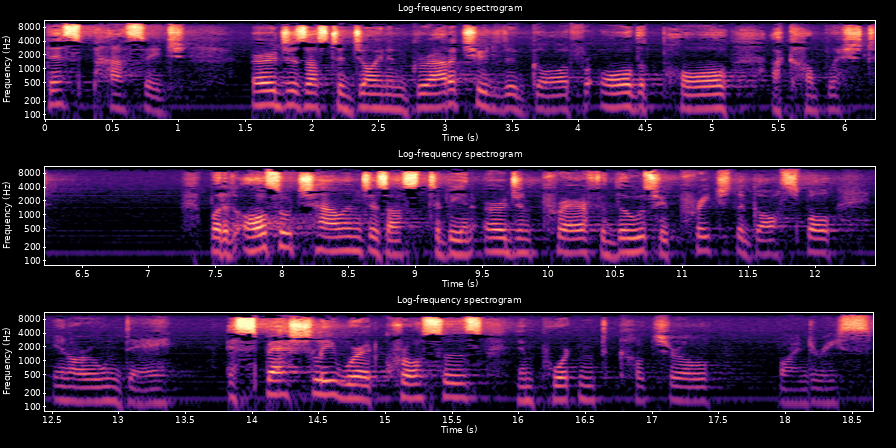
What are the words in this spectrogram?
This passage urges us to join in gratitude to God for all that Paul accomplished. But it also challenges us to be in urgent prayer for those who preach the gospel in our own day, especially where it crosses important cultural boundaries.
